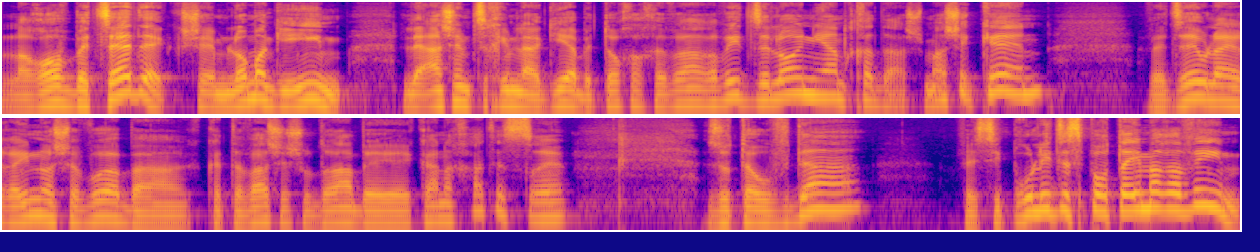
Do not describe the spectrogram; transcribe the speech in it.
לרוב בצדק שהם לא מגיעים לאן שהם צריכים להגיע בתוך החברה הערבית, זה לא עניין חדש. מה שכן, ואת זה אולי ראינו השבוע בכתבה ששודרה בכאן 11, זאת העובדה, וסיפרו לי את זה ספורטאים ערבים,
